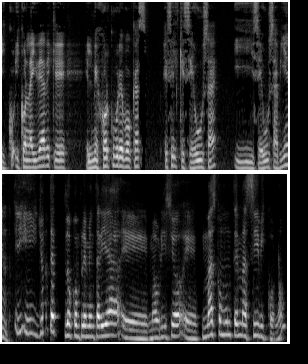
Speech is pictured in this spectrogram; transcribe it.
Y, con la idea de que el mejor cubrebocas es el que se usa y se usa bien. Y, y yo te lo complementaría, eh, Mauricio, eh, más como un tema cívico, ¿no?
